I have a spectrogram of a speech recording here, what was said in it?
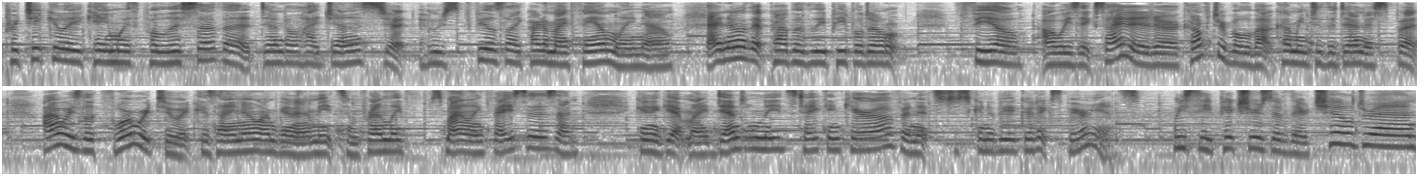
particularly came with Polissa, the dental hygienist, who feels like part of my family now. I know that probably people don't feel always excited or comfortable about coming to the dentist, but I always look forward to it because I know I'm going to meet some friendly, smiling faces. I'm going to get my dental needs taken care of, and it's just going to be a good experience. We see pictures of their children.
